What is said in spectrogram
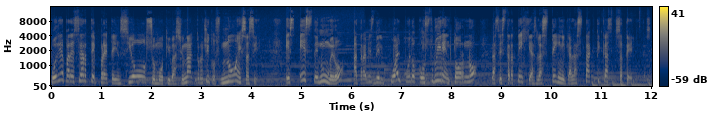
Podría parecerte pretencioso, motivacional, pero chicos, no es así. Es este número a través del cual puedo construir en torno las estrategias, las técnicas, las tácticas satélites.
